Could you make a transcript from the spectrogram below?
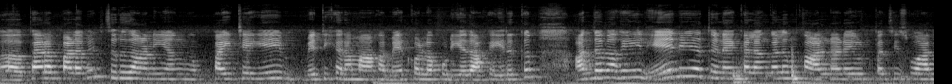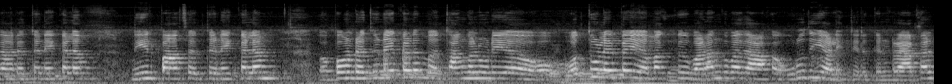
ஆஹ், பரப்பளவில் சிறுதானியங் பயிற்சியை வெற்றிகரமாக மேற்கொள்ளக்கூடியதாக இருக்கும். அந்த வகையில் ஏனைய திணைக்களங்களும் கால்நடை உற்பத்தி சுகாதார திணைக்களம் நீர்ப்பாச திணைக்களம் போன்ற திணைக்களும் தங்களுடைய ஒத்துழைப்பை எமக்கு வழங்குவதாக உறுதி அளித்திருக்கின்றார்கள்.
